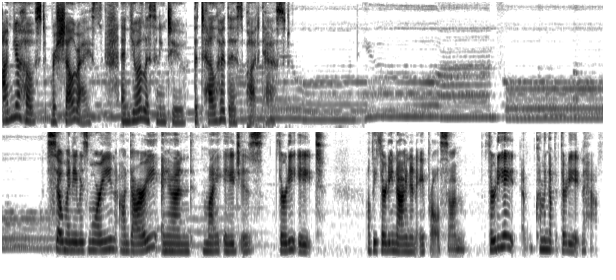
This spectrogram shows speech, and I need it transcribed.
I'm your host, Rochelle Rice, and you're listening to the Tell Her This podcast. So, my name is Maureen Andary, and my age is 38. I'll be 39 in April. So, I'm 38, I'm coming up at 38 and a half.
